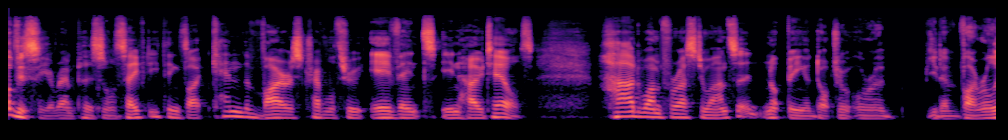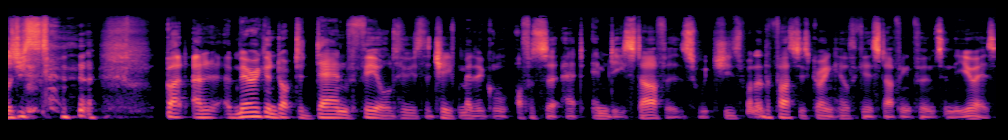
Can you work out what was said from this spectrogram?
obviously around personal safety. Things like can the virus travel through air vents in hotels? Hard one for us to answer, not being a doctor or a you know virologist. but an American doctor, Dan Field, who's the chief medical officer at MD Staffers, which is one of the fastest growing healthcare staffing firms in the US,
